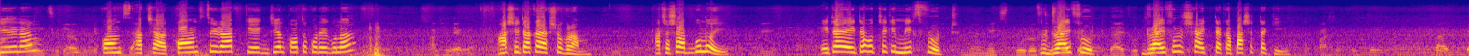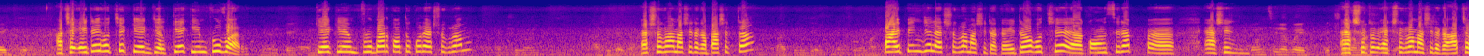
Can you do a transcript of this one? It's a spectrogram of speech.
gel corn আচ্ছা কর্ন সিরাপ কেক জেল কত করে এগুলো? আশি টাকা। একশো গ্রাম। আচ্ছা সবগুলোই? এটা এটা হচ্ছে কি mix fruit mix fruit dry fruit dry fruit ষাট টাকা পাশেরটা কি? আচ্ছা এটাই হচ্ছে cake gel cake improver cake improver কত করে? একশো গ্রাম? একশো গ্রাম আশি টাকা। পাশেরটা? পাইপিং জেল একশো গ্রাম আশি টাকা। এটাও হচ্ছে কর্ন সিরাপ একশো টাকা একশো গ্রাম আশি টাকা। আচ্ছা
